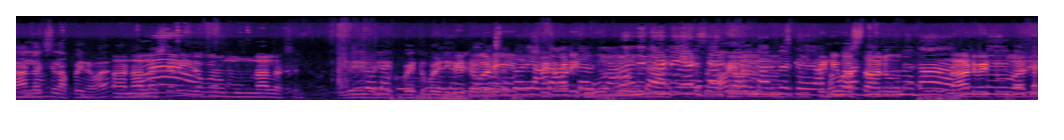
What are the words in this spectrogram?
నాలుగు లక్షలు అప్పైనవా నాలుగు లక్షలు ఇది ఒక మూడు నాలుగు లక్షలు. ఇదేంటి పెట్టుబడి. పిండి బస్తాలు నాటు పెట్టు అది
